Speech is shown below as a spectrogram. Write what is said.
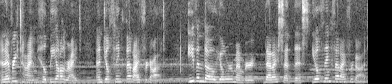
and every time he'll be all right, and you'll think that I forgot. Even though you'll remember that I said this, you'll think that I forgot.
